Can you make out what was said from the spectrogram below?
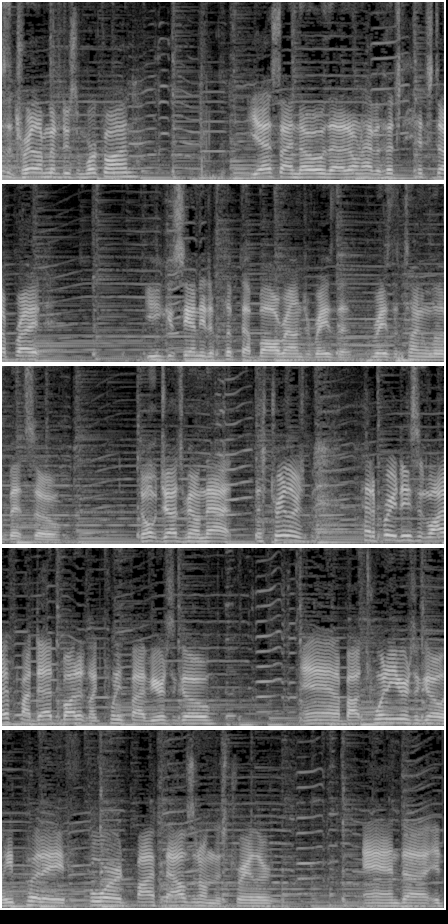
is the trailer I'm gonna do some work on. Yes, I know that I don't have it hitched, up right. You can see I need to flip that ball around to raise the raise the tongue a little bit, so don't judge me on that. This trailer's had a pretty decent life. My dad bought it like 25 years ago. And about 20 years ago, he put a Ford 5000 on this trailer and uh, it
